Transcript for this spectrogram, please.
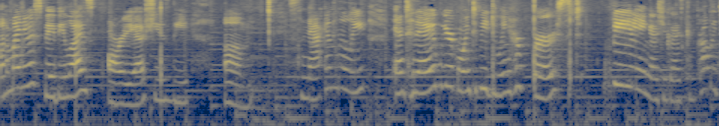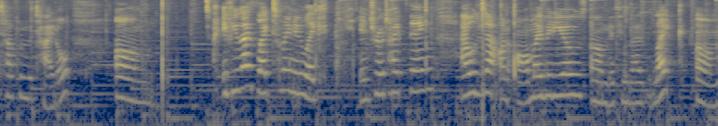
Christmas Baby Alive's Aria. She is the um, Snackin' Lily. And today we are going to be doing her first feeding, as you guys can probably tell from the title. Um, if you guys liked my new like intro type thing, I will do that on all my videos. Um, if you guys like, um,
